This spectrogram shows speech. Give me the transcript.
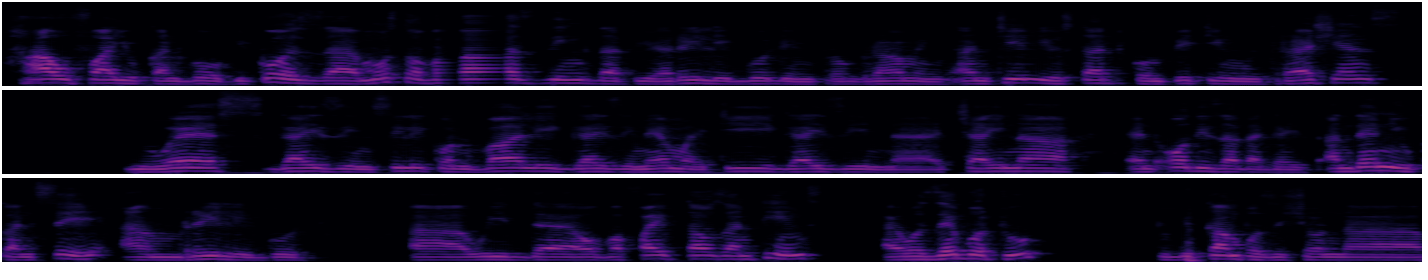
how far you can go because uh, most of us think that we are really good in programming until you start competing with Russians, US, guys in Silicon Valley, guys in MIT, guys in uh, China, and all these other guys. And then you can say, I'm really good. Uh, with uh, over 5,000 teams, I was able to, to become position uh,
